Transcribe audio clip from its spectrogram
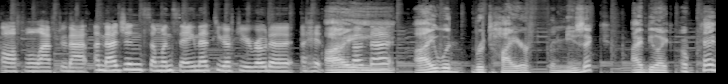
awful after that. Imagine someone saying that to you after you wrote a, a hit song about I that. I would retire from music. I'd be like, okay,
